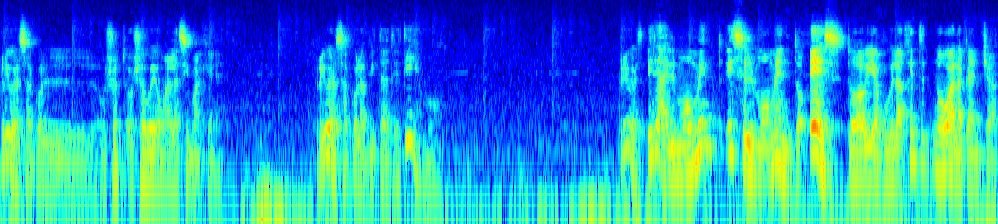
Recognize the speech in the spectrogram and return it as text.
River sacó el... O yo, veo mal las imágenes. River sacó la pista de atletismo. River, era el momento, es el momento, es todavía, porque la gente no va a la cancha,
